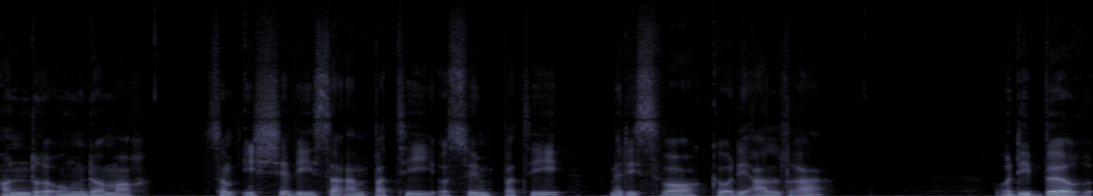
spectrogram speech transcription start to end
andre ungdommer som ikke viser empati og sympati med de svake og de eldre, og de bør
